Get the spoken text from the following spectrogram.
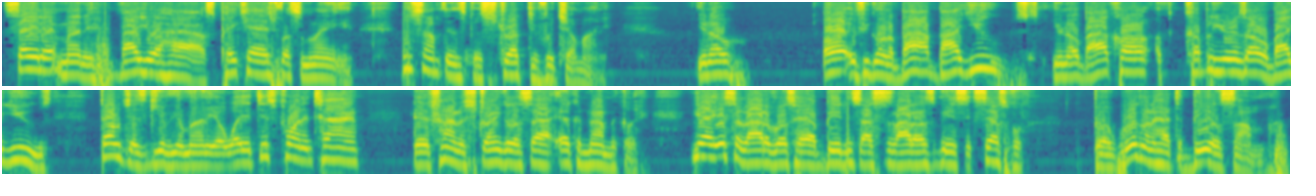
save that money, buy your house, pay cash for some land, do something constructive with your money. You know, or if you're going to buy, buy used. You know, buy a car a couple of years old, buy used. Don't just give your money away. At this point in time, they're trying to strangle us out economically. Yeah, it's a lot of us have business. It's a lot of us being successful. But we're going to have to build something.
